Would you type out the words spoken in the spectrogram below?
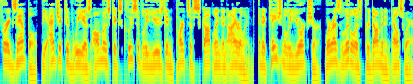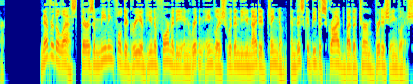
For example, the adjective wee is almost exclusively used in parts of Scotland and Ireland, and occasionally Yorkshire, whereas little is predominant elsewhere. Nevertheless, there is a meaningful degree of uniformity in written English within the United Kingdom, and this could be described by the term British English.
